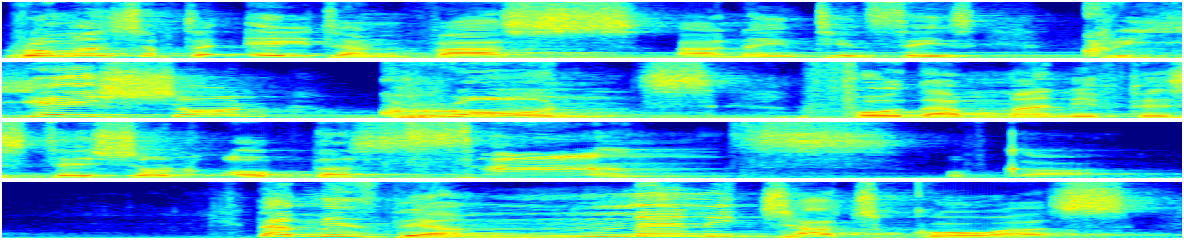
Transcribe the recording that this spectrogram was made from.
Romans chapter 8 and verse uh, 19 says, Creation groans for the manifestation of the sons of God. That means there are many churchgoers,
